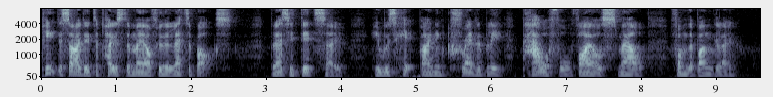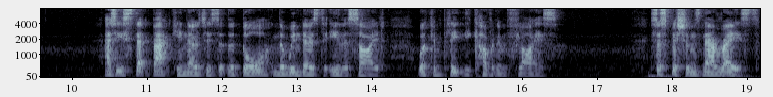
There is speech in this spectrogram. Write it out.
Pete decided to post the mail through the letterbox, but as he did so, he was hit by an incredibly powerful, vile smell from the bungalow. As he stepped back, he noticed that the door and the windows to either side were completely covered in flies. Suspicions now raised,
